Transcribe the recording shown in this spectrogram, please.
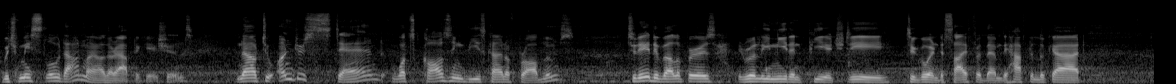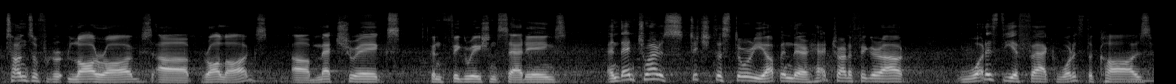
which may slow down my other applications. Now, to understand what's causing these kind of problems, today developers really need a PhD to go and decipher them. They have to look at tons of raw logs, uh, raw logs, uh, metrics, configuration settings, and then try to stitch the story up in their head, try to figure out what is the effect, what is the cause,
